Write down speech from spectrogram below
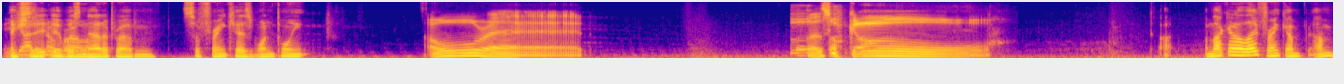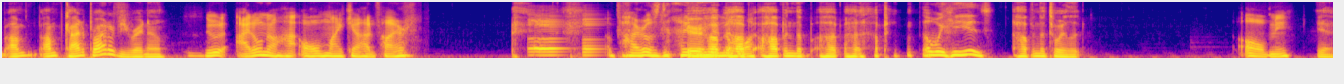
He actually, got it, no it was not a problem. So Frank has one point. All right. Let's go. I'm not gonna lie, Frank. I'm I'm I'm I'm kind of proud of you right now. Dude, I don't know how. Oh my god, Pyro. Pyro's not Here, even hop, in the hop, wa- hop in the hop, hop, in the, Oh wait, he is. hop in the toilet. Oh me. Yeah,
